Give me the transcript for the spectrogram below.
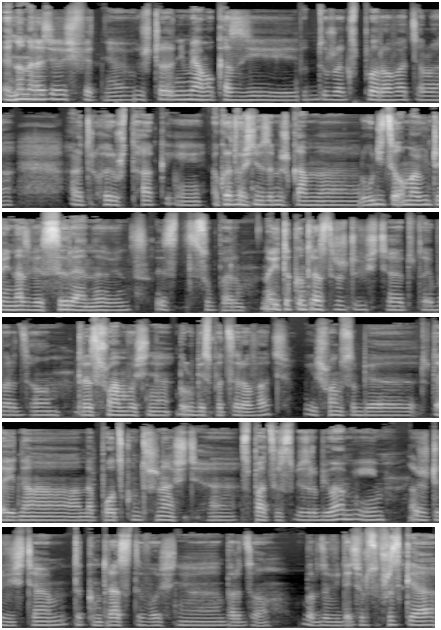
E, no na razie świetnie. Jeszcze nie miałam okazji dużo eksplorować, ale, ale trochę już tak. I akurat właśnie zamieszkam na ulicy o malowniczej nazwie Syreny, więc jest super. No i te kontrasty rzeczywiście tutaj bardzo... Teraz szłam właśnie, bo lubię spacerować. I szłam sobie tutaj na, na Płocką 13. Spacer sobie zrobiłam i rzeczywiście te kontrasty właśnie bardzo bardzo widać. Prostu wszystkie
